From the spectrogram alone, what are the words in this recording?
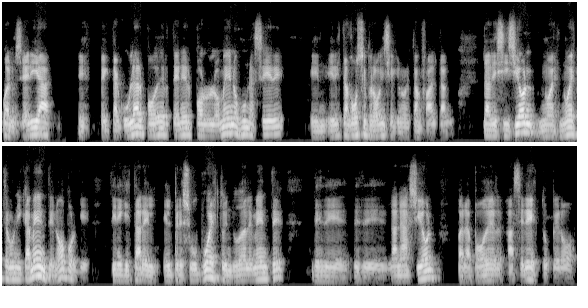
Bueno, sería espectacular poder tener por lo menos una sede en, estas 12 provincias que nos están faltando. La decisión no es nuestra únicamente, ¿no? Porque tiene que estar el, presupuesto, indudablemente, desde, desde la nación para poder hacer esto, pero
